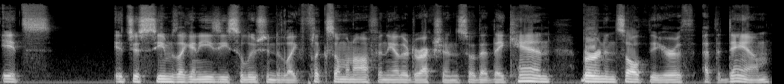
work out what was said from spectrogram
it's it just seems like an easy solution to like flick someone off in the other direction so that they can burn and salt the earth at the dam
